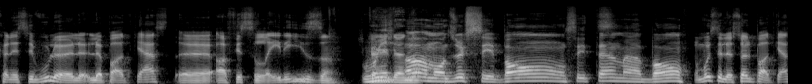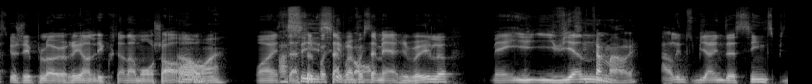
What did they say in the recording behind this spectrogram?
Connaissez-vous le, le- le podcast euh, Office Ladies? Je Oui, de oh mon dieu, que c'est bon, c'est tellement bon. Moi, c'est le seul podcast que j'ai pleuré en l'écoutant dans mon char. Ah, ouais. Ouais, Ah, c'est la fois, c'est la c'est première fois que ça m'est arrivé, là. Mais ils, viennent parler du behind the scenes, puis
